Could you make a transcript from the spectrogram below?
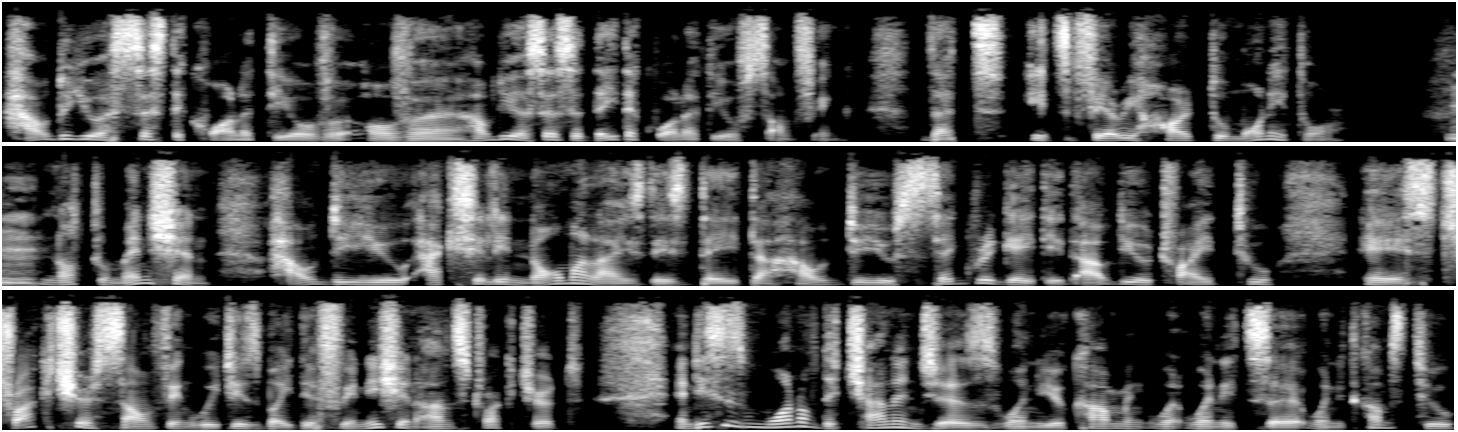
How do you assess the quality of of uh, how do you assess the data quality of something that it's very hard to monitor? Mm. Not to mention, how do you actually normalize this data? How do you segregate it? How do you try to uh, structure something which is by definition unstructured? And this is one of the challenges when you're coming when, when it's uh, when it comes to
